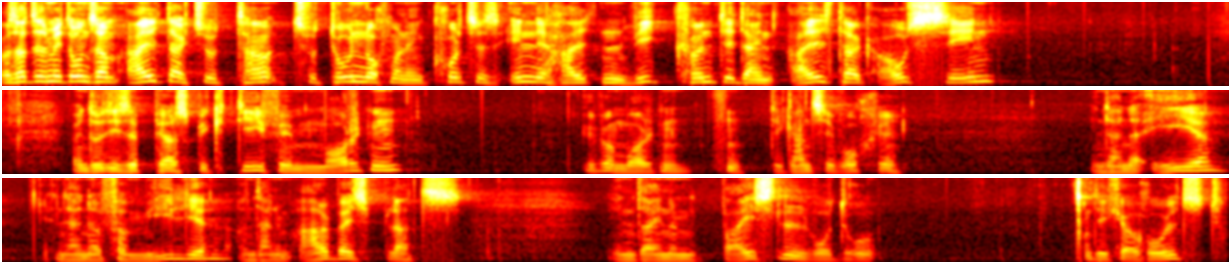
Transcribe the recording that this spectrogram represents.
Was hat das mit unserem Alltag zu, zu tun? Nochmal ein kurzes Innehalten. Wie könnte dein Alltag aussehen, wenn du diese Perspektive morgen übermorgen, hm, die ganze Woche, in deiner Ehe, in deiner Familie, an deinem Arbeitsplatz, in deinem Beißel, wo du dich erholst,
